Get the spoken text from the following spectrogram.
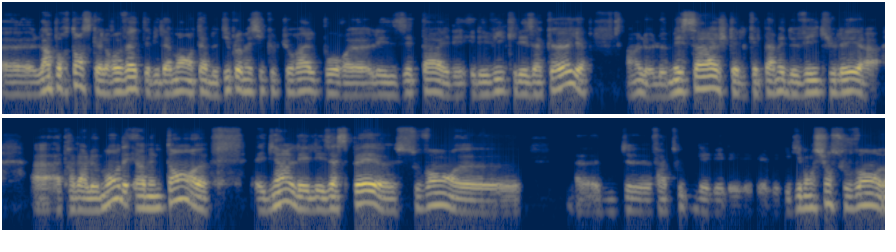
euh, l'importance qu'elles revêtent évidemment en termes de diplomatie culturelle pour euh, les États et les, villes qui les accueillent, hein, le, message qu'elles permettent de véhiculer à, travers le monde, et en même temps, euh, eh bien, les, aspects souvent de, enfin, toutes les, dimensions souvent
